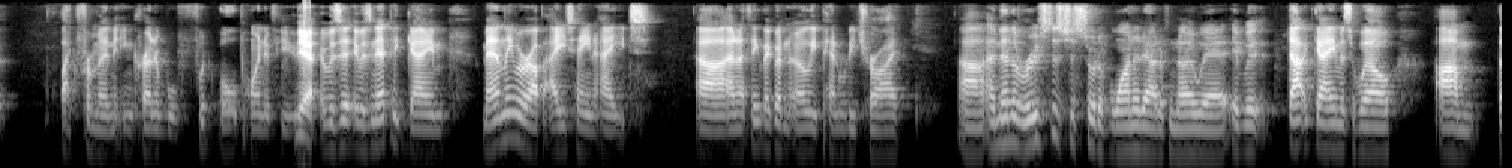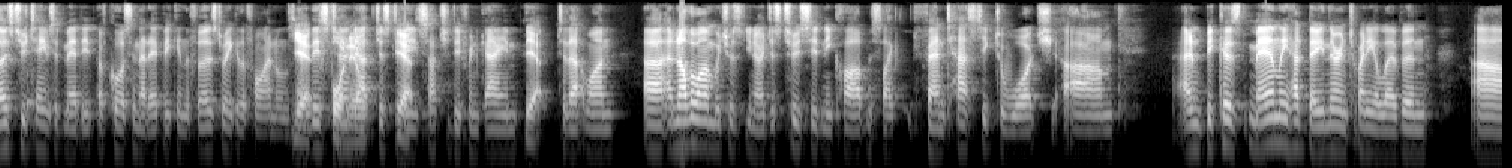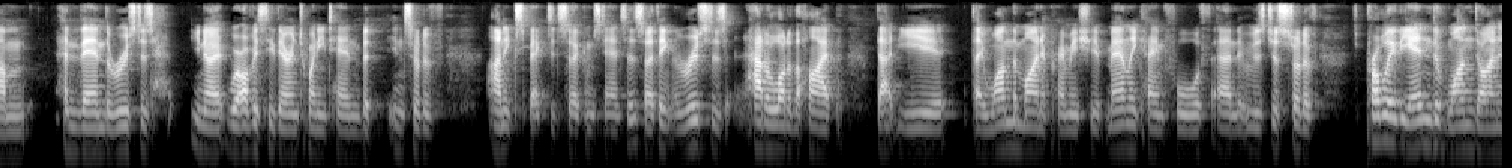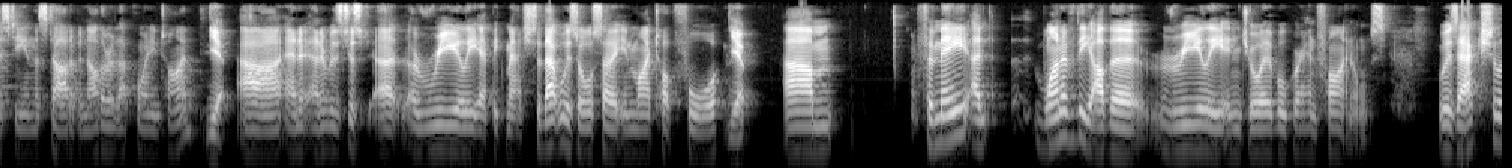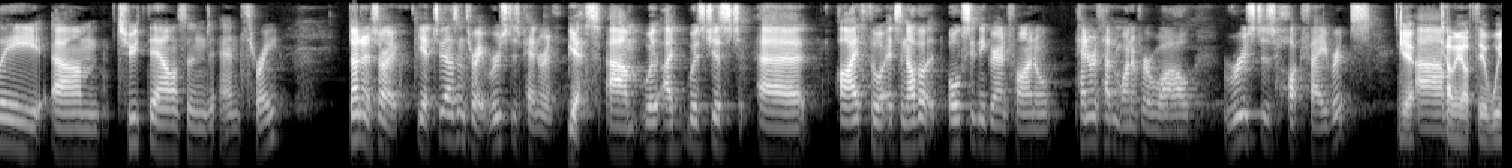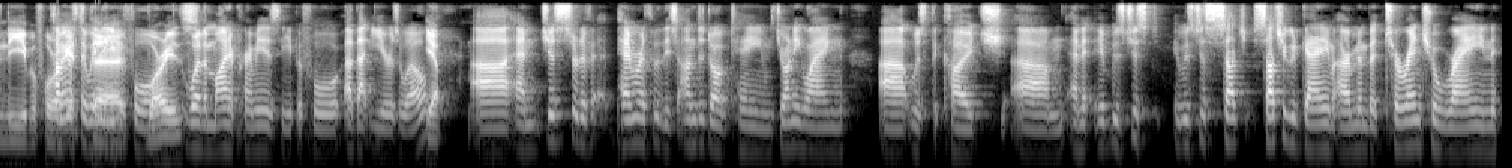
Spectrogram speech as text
like from an incredible football point of view. Yeah. it was a, it was an epic game. Manly were up 18-8, uh, and I think they got an early penalty try, uh, and then the Roosters just sort of won it out of nowhere. It was that game as well. Um, those two teams had met, of course, in that epic in the first week of the finals. Yeah, and this 4-0. turned out just to Yeah. be such a different game Yeah. to that one. Uh, another one, which was you know just two Sydney clubs, like fantastic to watch. Um, and because Manly had been there in 2011, um, and then the Roosters, you know, were obviously there in 2010, but in sort of unexpected circumstances. So I think the Roosters had a lot of the hype that year. They won the minor premiership. Manly came fourth, and it was just sort of probably the end of one dynasty and the start of another at that point in time. Yeah. Uh, and, it, and it was just a, a really epic match. So that was also in my top four. Yep. Um, for me, and one of the other really enjoyable grand finals was actually um, 2003. No, no, sorry. Yeah, 2003. Roosters Penrith. Yes. Um, I was just, uh, I thought it's another All Sydney grand final. Penrith hadn't won it for a while. Roosters hot favourites. Yeah. Um, coming off their win the year before Coming off against the win the year before, Warriors. were the minor premiers the year before uh, that year as well. Yep. Uh, and just sort of Penrith with this underdog team. Johnny Lang uh, was the coach, um, and it, it was just it was just such such a good game. I remember torrential rain,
